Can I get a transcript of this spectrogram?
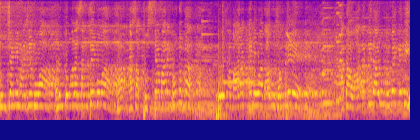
तुमच्याने माझी बुवा म्हणून तुम्हाला सांगते बुवा हा असा फुसक्या मारे घेऊ नका. तुमच्या बारातली बुवा दारू संपलेले आता वारातली दारू कुठे गेली?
